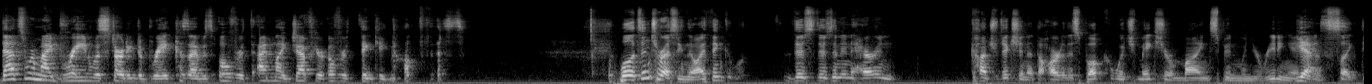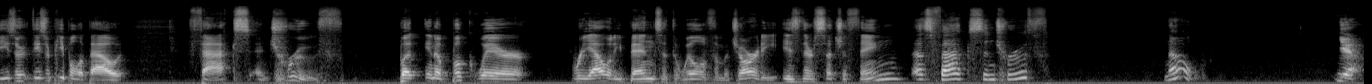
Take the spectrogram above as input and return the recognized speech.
That's where my brain was starting to break because I was over. I'm like Jeff, you're overthinking all of this. Well, it's interesting though. I think there's there's an inherent contradiction at the heart of this book, which makes your mind spin when you're reading it. Yes. It's like these are these are people about facts and truth, but in a book where reality bends at the will of the majority, is there such a thing as facts and truth? No. Yeah.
